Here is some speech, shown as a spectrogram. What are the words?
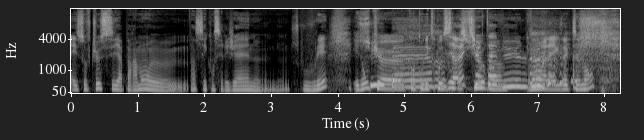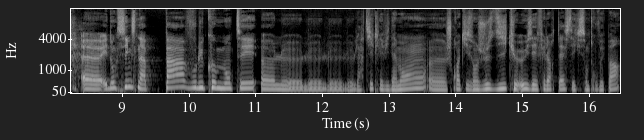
Et sauf que c'est apparemment, euh, enfin, c'est cancérigène, euh, tout ce que vous voulez. Et donc euh, quand on expose ça Direct sur ta euh, vulve. voilà, exactement. Euh, et donc Things n'a pas voulu commenter euh, le- le- le- le- l'article évidemment. Euh, je crois qu'ils ont juste dit que eux ils avaient fait leur test et qu'ils s'en trouvaient pas.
